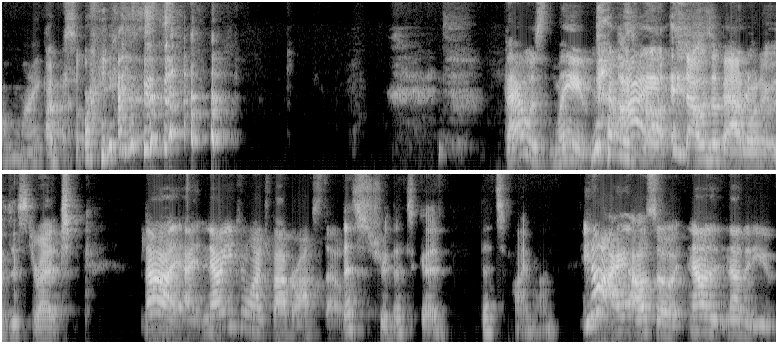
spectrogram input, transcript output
oh my god. I'm sorry. That was lame. that was I- rough. That was a bad one. It was a stretch. Nah, I, now you can watch Bob Ross though. That's true. That's good. That's fine one. You know, I also now now that you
